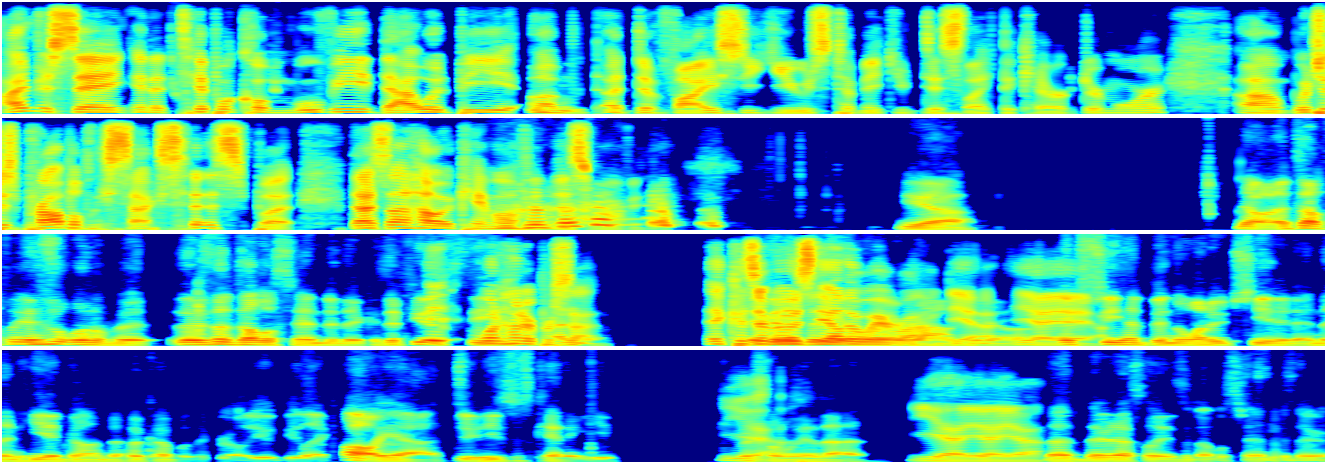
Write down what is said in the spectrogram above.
I'm just saying, in a typical movie, that would be a, Mhm. a device used to make you dislike the character more, um, which is probably sexist, but that's not how it came off in this movie. Yeah. No, it definitely is a little bit. There's a double standard there because if you had It- seen, I don't 100%. Because if it was the other way around, around, you yeah, know, yeah, yeah, If yeah. she had been the one who cheated and then he had gone to hook up with a girl, you'd be like, oh yeah, dude, he's just kidding you, or yeah, something like that. yeah, yeah, yeah. That there definitely is a double standard there.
